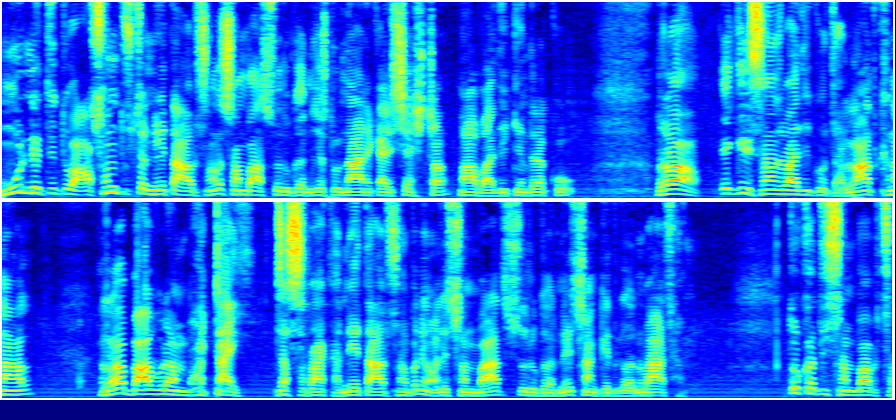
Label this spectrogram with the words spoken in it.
मूल नेतृत्व असन्तुष्ट नेताहरूसँग संवाद सुरु गर्ने जस्तो नारायण श्रेष्ठ माओवादी केन्द्रको र एग्री समाजवादीको झलनाथ खनाल र बाबुराम भट्टाई जसपाका नेताहरूसँग पनि उहाँले संवाद सुरु गर्ने सङ्केत गर्नुभएको छ। त्यो कति सम्भव छ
